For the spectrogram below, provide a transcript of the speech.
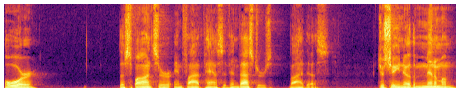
or the sponsor and five passive investors buy this. Just so you know, the minimum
